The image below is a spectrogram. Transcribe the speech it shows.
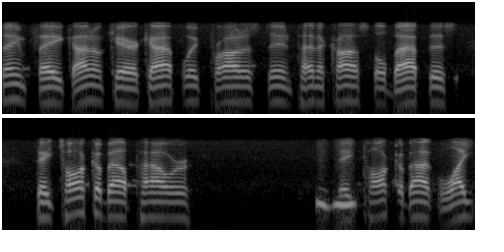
same fake. I don't care, Catholic, Protestant, Pentecostal, Baptist. They talk about power. Mhm. They talk about light,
